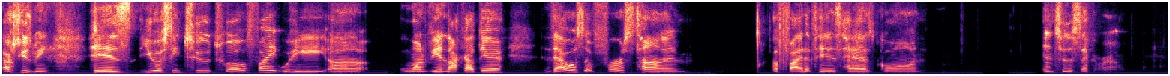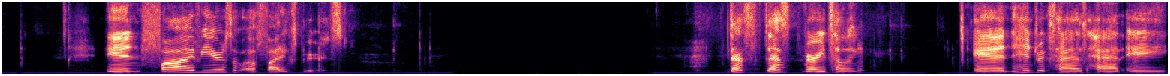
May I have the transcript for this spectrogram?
Oh, excuse me, his UFC 212 fight where he uh, won via knockout there, that was the first time a fight of his has gone into the second round. In five years of, of fight experience, that's that's very telling. And Hendricks has had a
